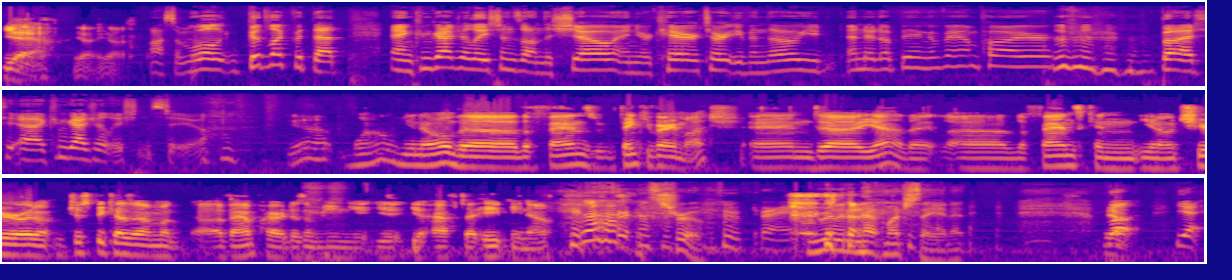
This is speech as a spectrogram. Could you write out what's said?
Yeah, yeah, yeah. Awesome. Well, good luck with that, and congratulations on the show and your character. Even though you ended up being a vampire, but uh, congratulations to you. Yeah, well, you know the the fans. Thank you very much, and uh, yeah, the uh, the fans can you know cheer it. Just because I'm a, a vampire doesn't mean you, you you have to hate me now. It's true. Right. You really didn't have much say in it. Well, yeah.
